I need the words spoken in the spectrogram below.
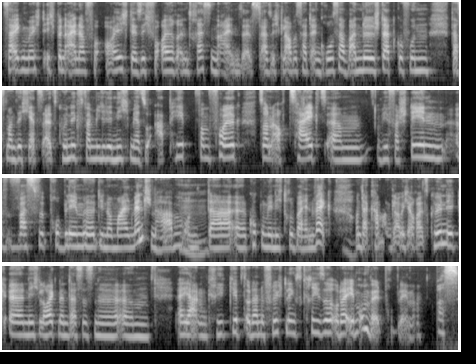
zeigen möchte, ich bin einer für euch, der sich für eure Interessen einsetzt. Also ich glaube, es hat ein großer Wandel stattgefunden, dass man sich jetzt als Königsfamilie nicht mehr so abhebt vom Volk, sondern auch zeigt, ähm, wir verstehen, was für Probleme Probleme die normalen Menschen haben mhm. und da äh, gucken wir nicht drüber hinweg. Mhm. Und da kann man, glaube ich, auch als König äh, nicht leugnen, dass es eine, ähm, äh, ja, einen Krieg gibt oder eine Flüchtlingskrise oder eben Umweltprobleme. Was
